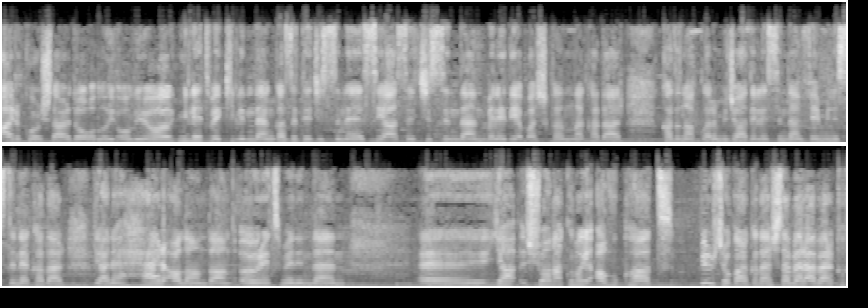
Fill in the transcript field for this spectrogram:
ayrı koğuşlarda ol- oluyor. Milletvekilinden gazetecisine, siyasetçisinden, belediye başkanına kadar, kadın hakları mücadelesinden, feministine kadar yani her alandan, öğretmeninden, e, ya şu an aklıma avukat, birçok arkadaşla beraber kaldık.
